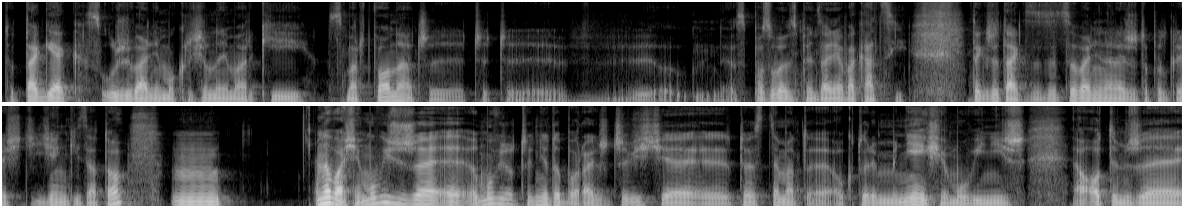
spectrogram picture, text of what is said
To tak jak z używaniem określonej marki smartfona czy, czy, czy sposobem spędzania wakacji. Także tak, zdecydowanie należy to podkreślić i dzięki za to. Mm, no właśnie, mówisz, że e, mówisz o tych niedoborach. Rzeczywiście e, to jest temat, e, o którym mniej się mówi niż o tym, że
